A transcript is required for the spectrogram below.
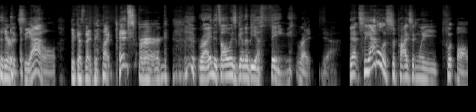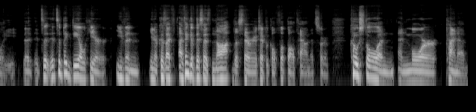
here in Seattle because they'd be like, Pittsburgh. Right. It's always going to be a thing. Right. Yeah. Yeah. Seattle is surprisingly football-y. It's a, it's a big deal here, even you know, because I I think of this as not the stereotypical football town. It's sort of coastal and and more kind of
